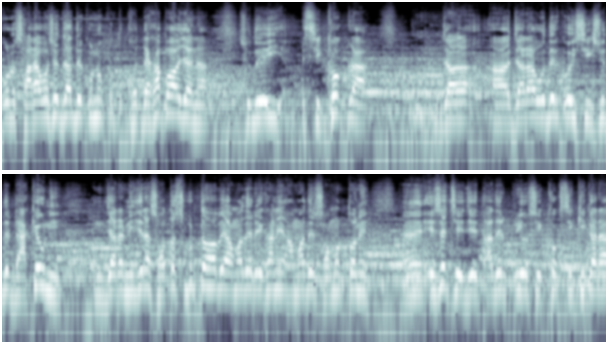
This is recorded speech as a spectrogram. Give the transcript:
কোনো সারা বছর যাদের কোনো দেখা পাওয়া যায় না, শুধু এই শিক্ষকরা যারা যারা ওদেরকে ওই শিশুদের ডাকেও নি যারা নিজেরা স্বতঃস্ফূর্তভাবে আমাদের এখানে আমাদের সমর্থনে এসেছে যে তাদের প্রিয় শিক্ষক, শিক্ষিকারা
